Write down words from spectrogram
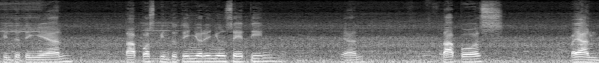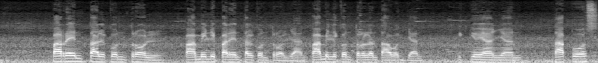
Pindutin nyo yan. Tapos, pindutin nyo rin yung setting. Ayan. Tapos, ayan. Parental control. Family parental control. Yan. Family control ang tawag dyan. Click nyo yan, yan. Tapos,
